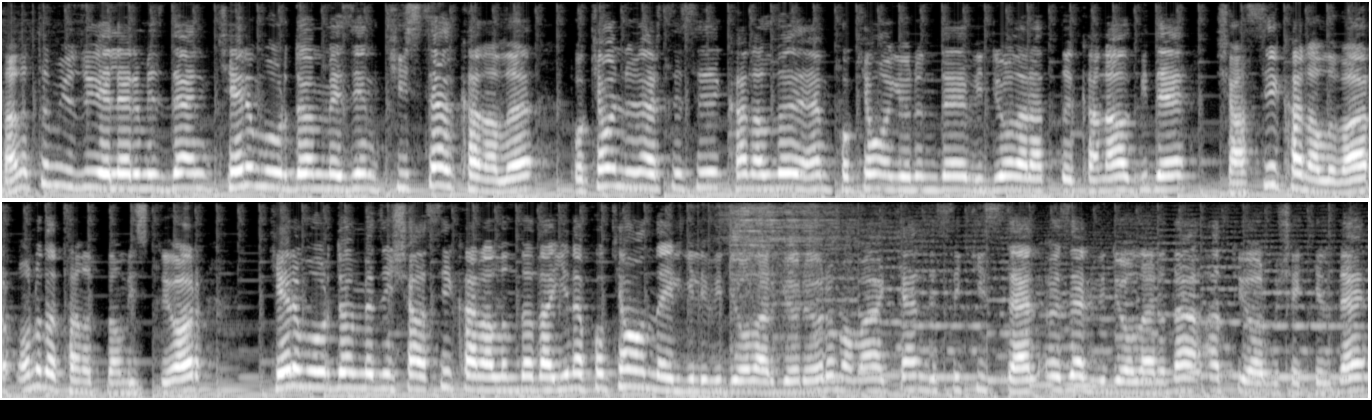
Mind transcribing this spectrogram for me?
Tanıtım yüzü üyelerimizden Kerim Uğur Dönmez'in kişisel kanalı Pokemon Üniversitesi kanalı hem Pokemon yönünde videolar attığı kanal bir de şahsi kanalı var. Onu da tanıtmamı istiyor. Kerim Uğur Dönmez'in şahsi kanalında da yine Pokemon'la ilgili videolar görüyorum ama kendisi kişisel özel videoları da atıyor bu şekilde.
